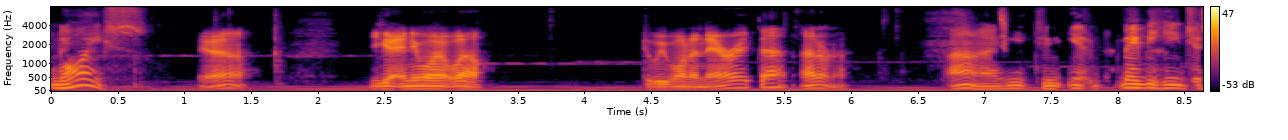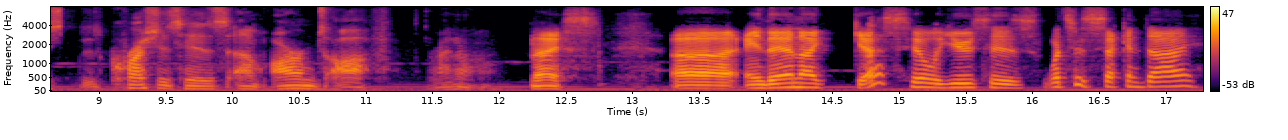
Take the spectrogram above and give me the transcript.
nice. Yeah. You got anyone? Well, do we want to narrate that? I don't know. I don't know. He, you know, maybe he just crushes his um, arms off. I don't know. Nice. Uh, and then I guess he'll use his what's his second die?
